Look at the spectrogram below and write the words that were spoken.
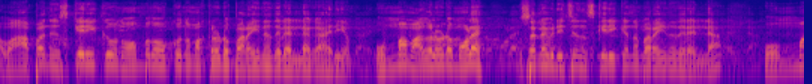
വാപ്പ നിസ്കരിക്കൂ നോമ്പ് നോക്കുന്നു മക്കളോട് പറയുന്നതിലല്ല കാര്യം. ഉമ്മ മകളോട് മോളെ മുസല്ല വിരിച്ച് നിസ്കരിക്കുന്ന പറയുന്നതിലല്ല. ഉമ്മ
